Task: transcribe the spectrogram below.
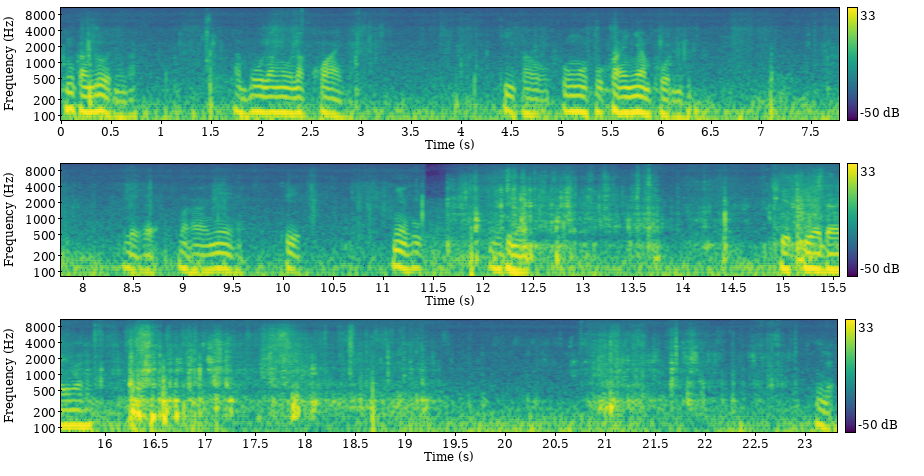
หูกลางโดดนี่ครับตามหูละงูละควาย ที่เขาฟูงูฟูควายย่ำผลแหละมาหาเนี่ยเขตเนี่ยหูนี่พี่น้องเขตเทียใดมานี่แหละ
